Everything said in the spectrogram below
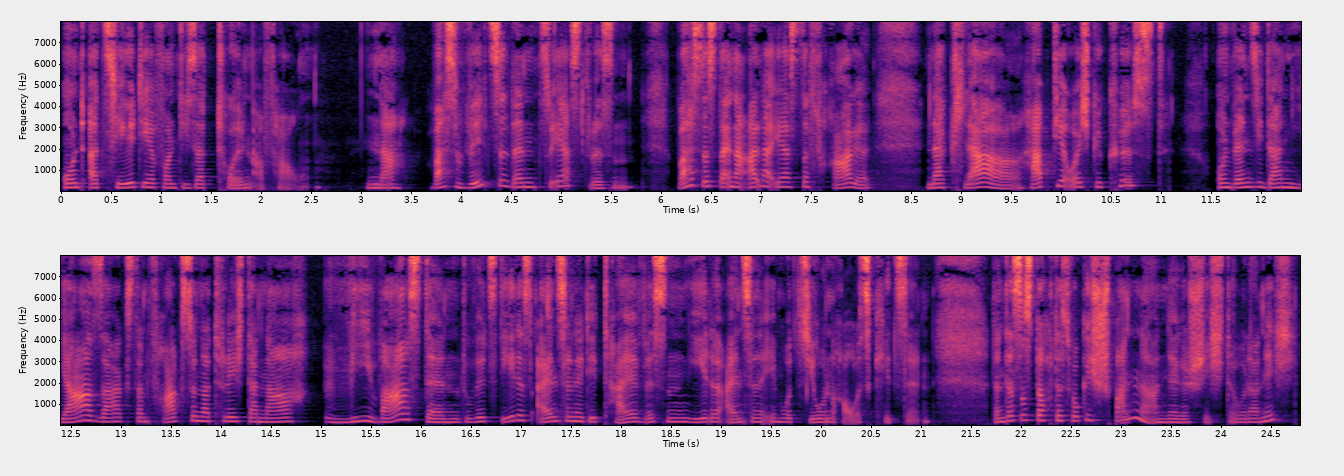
und erzählt dir von dieser tollen Erfahrung. Na, was willst du denn zuerst wissen? Was ist deine allererste Frage? Na klar, habt ihr euch geküsst? Und wenn sie dann Ja sagst, dann fragst du natürlich danach, wie war's denn? Du willst jedes einzelne Detail wissen, jede einzelne Emotion rauskitzeln. Denn das ist doch das wirklich Spannende an der Geschichte, oder nicht?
